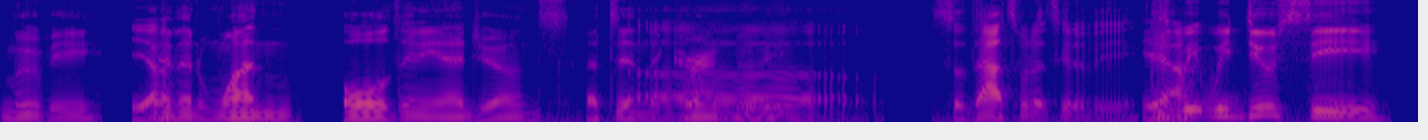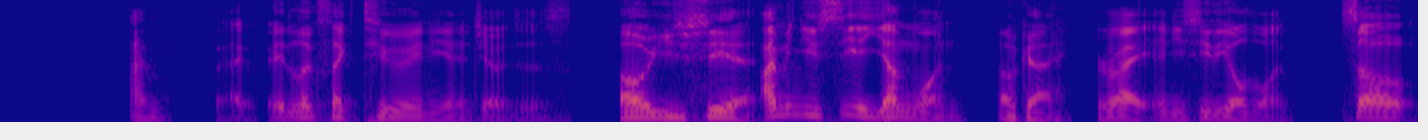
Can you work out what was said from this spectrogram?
movie. Yeah. And then one old Indiana Jones that's in the current movie. Oh, So that's what it's gonna be. Yeah. We we do see. I'm. It looks like two Indiana Joneses. Oh, you see it. I mean, you see a young one, Okay. right, and you see the old one. So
